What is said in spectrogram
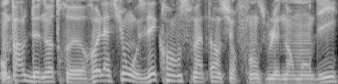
On parle de notre relation aux écrans ce matin sur France Bleu Normandie.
